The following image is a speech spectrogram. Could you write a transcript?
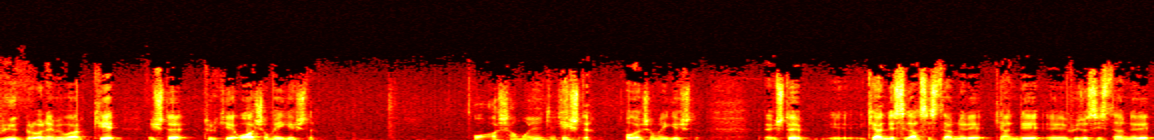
büyük bir önemi var ki işte Türkiye o aşamayı geçti. O aşamayı geçti. Geçti. O aşamayı geçti. E, İşte e, kendi silah sistemleri, kendi e, füze sistemleri,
